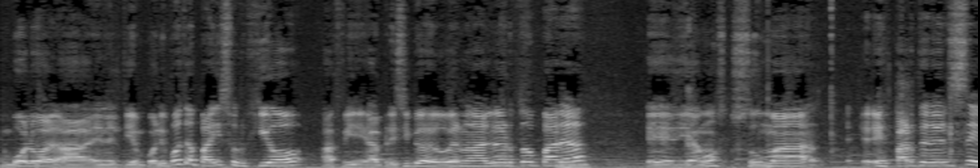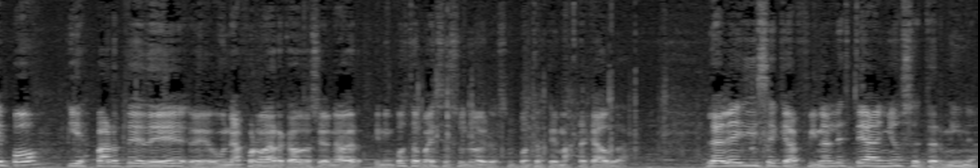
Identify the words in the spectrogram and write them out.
vuelvo a- en el tiempo, el impuesto país surgió a, fin, a principios del gobierno de Alberto para, eh, digamos, sumar, es parte del cepo y es parte de eh, una forma de recaudación. A ver, el impuesto país es uno de los impuestos que más recauda. La ley dice que a final de este año se termina,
